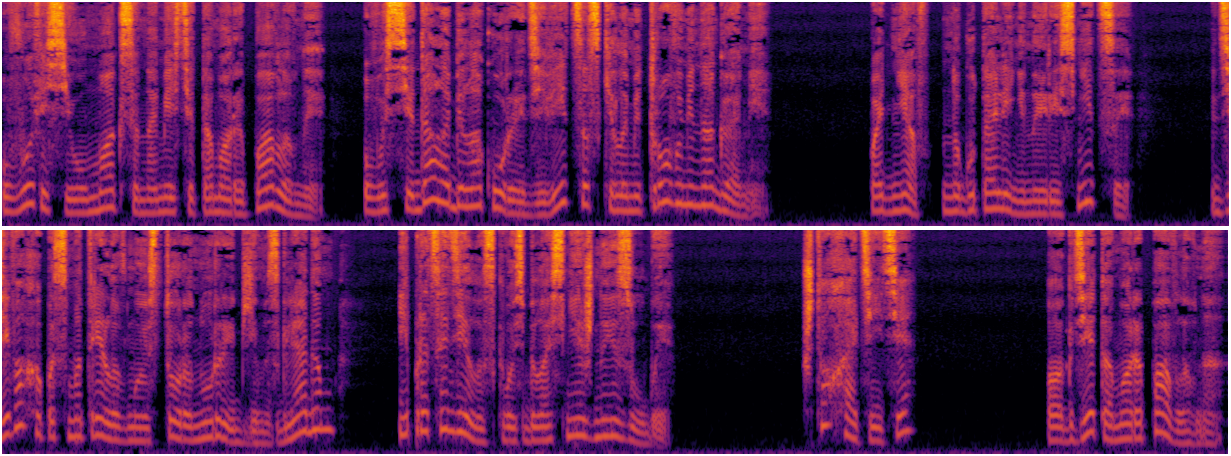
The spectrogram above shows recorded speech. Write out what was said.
В офисе у Макса на месте Тамары Павловны восседала белокурая девица с километровыми ногами. Подняв на гуталининые ресницы, деваха посмотрела в мою сторону рыбьим взглядом и процедила сквозь белоснежные зубы. «Что хотите?» «А где Тамара Павловна?»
